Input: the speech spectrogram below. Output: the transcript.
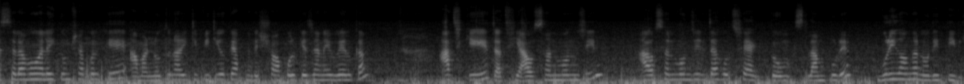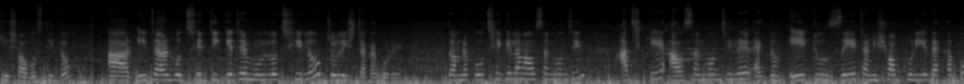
আসসালামু আলাইকুম সকলকে। আমার নতুন আরেকটি ভিডিওতে আপনাদের সকলকে জানাই ওয়েলকাম আজকে যাচ্ছি আহসান মঞ্জিল। আহসান মঞ্জিলটা হচ্ছে একদম ইসলামপুরের বুড়িগঙ্গা নদীর তীর ঘেঁষে অবস্থিত। আর এটার হচ্ছে টিকেটের মূল্য ছিল চল্লিশ টাকা করে। তো আমরা পৌঁছে গেলাম আহসান মঞ্জিল। আজকে আহসান মঞ্জিলের একদম এ টু জেড আমি সব ঘুরিয়ে দেখাবো।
